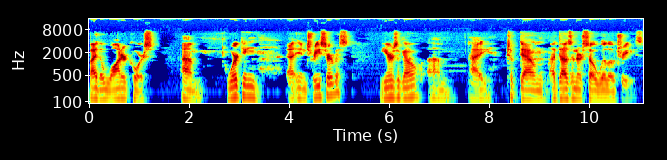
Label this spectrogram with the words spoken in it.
by the water course. Um, working uh, in tree service years ago, um, I took down a dozen or so willow trees,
